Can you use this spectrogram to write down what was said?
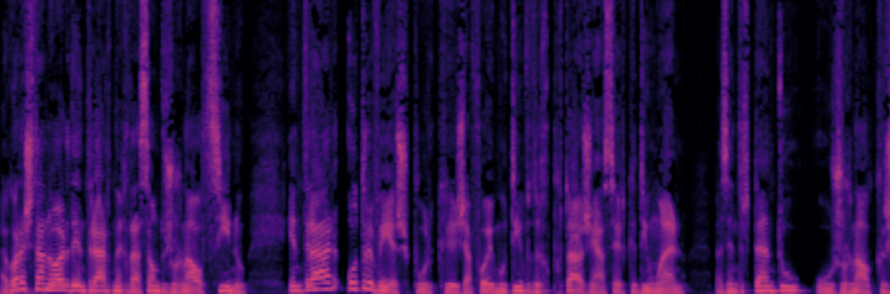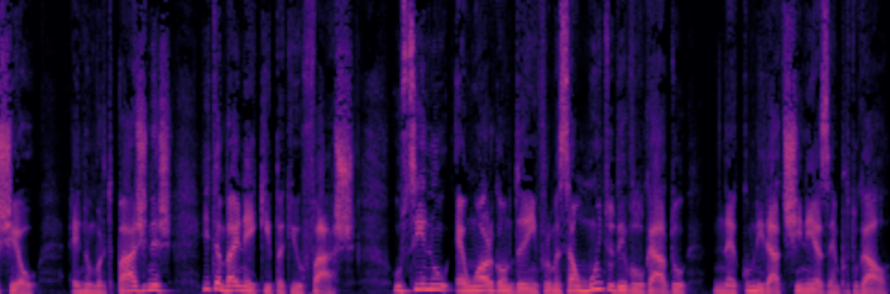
Agora está na hora de entrar na redação do jornal Sino. Entrar outra vez, porque já foi motivo de reportagem há cerca de um ano, mas entretanto o jornal cresceu em número de páginas e também na equipa que o faz. O Sino é um órgão de informação muito divulgado na comunidade chinesa em Portugal.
